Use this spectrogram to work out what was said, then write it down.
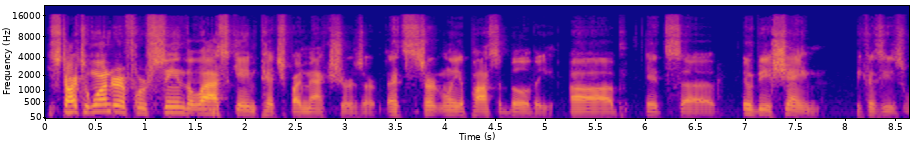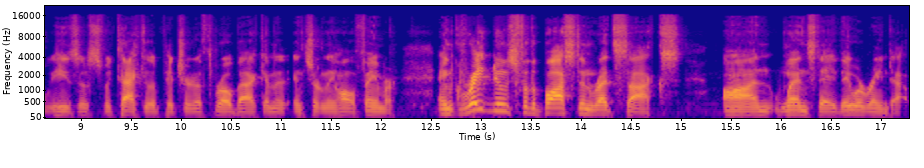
you start to wonder if we're seeing the last game pitched by Max Scherzer. That's certainly a possibility. Uh, it's uh, it would be a shame because he's he's a spectacular pitcher and a throwback and, a, and certainly Hall of Famer. And great news for the Boston Red Sox on Wednesday. They were rained out,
